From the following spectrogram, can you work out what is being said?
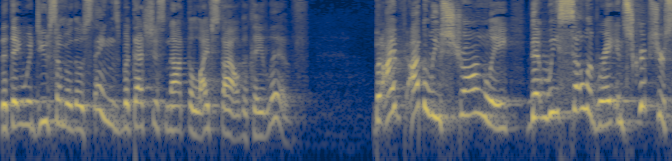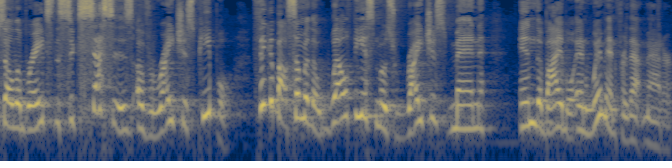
that they would do some of those things, but that's just not the lifestyle that they live. But I, I, believe strongly that we celebrate, and Scripture celebrates, the successes of righteous people. Think about some of the wealthiest, most righteous men in the Bible, and women for that matter.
